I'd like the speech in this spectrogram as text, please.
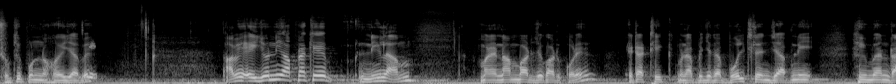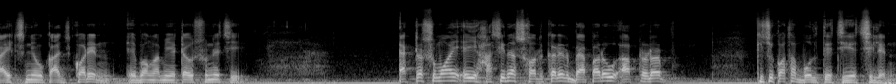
ঝুঁকিপূর্ণ হয়ে যাবে। আমি এই জন্যই আপনাকে নিলাম মানে নাম্বার জোগাড় করে। এটা ঠিক মানে আপনি যেটা বলছিলেন যে আপনি হিউম্যান রাইটস নিয়েও কাজ করেন এবং আমি এটাও শুনেছি। একটা সময় এই হাসিনা সরকারের ব্যাপারেও আপনারা কিছু কথা বলতে চেয়েছিলেন।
